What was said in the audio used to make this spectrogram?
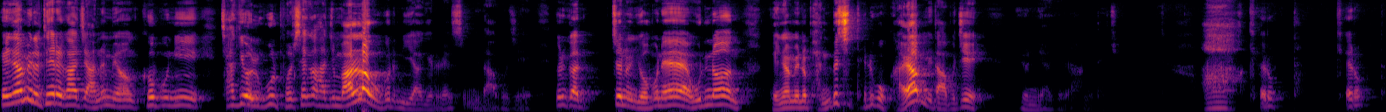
베냐민을 데려가지 않으면 그분이 자기 얼굴 볼 생각하지 말라고 그런 이야기를 했습니다, 아버지. 그러니까 저는 요번에 우리는 베냐민을 반드시 데리고 가야 합니다, 아버지. 이런 이야기를 하게 되죠. 아, 괴롭다. 괴롭다.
